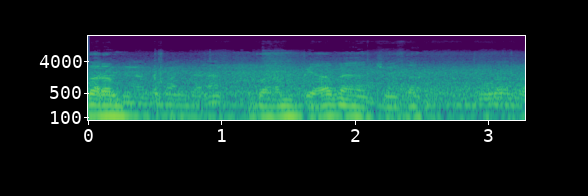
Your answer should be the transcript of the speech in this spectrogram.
ਗਰਮ ਬੰਦ ਹੈ ਨਾ ਗਰਮ ਪਿਆ ਭੈਣ ਚੋ ਇਹ ਤਾਂ ਥੋੜਾ ਸਾ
